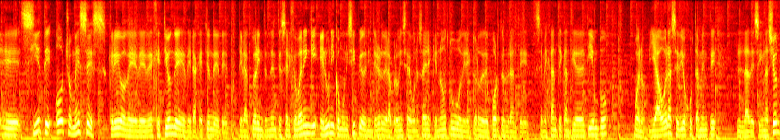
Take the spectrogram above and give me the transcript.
eh, siete, ocho meses, creo, de, gestión de, la gestión del actual intendente Sergio Barengui, el único municipio del interior de la provincia de Buenos Aires que no tuvo director de deportes durante semejante cantidad de tiempo. Bueno, y ahora se dio justamente la designación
